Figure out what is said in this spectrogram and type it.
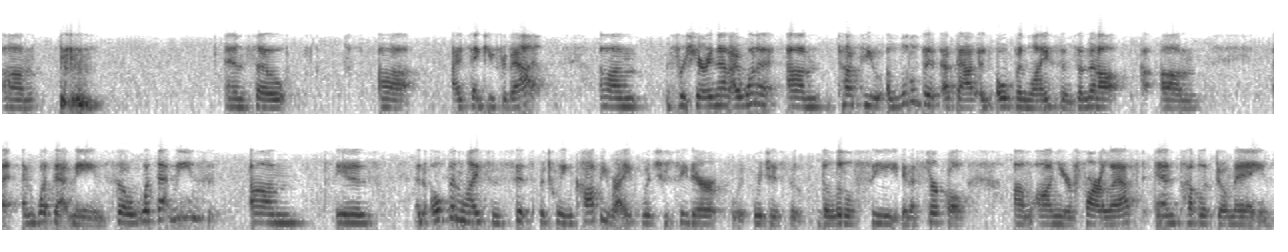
Um, and so uh, I thank you for that, um, for sharing that. I want to um, talk to you a little bit about an open license, and then I'll, um, and what that means. So what that means um, is an open license sits between copyright, which you see there, which is the, the little C in a circle um, on your far left, and public domain.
